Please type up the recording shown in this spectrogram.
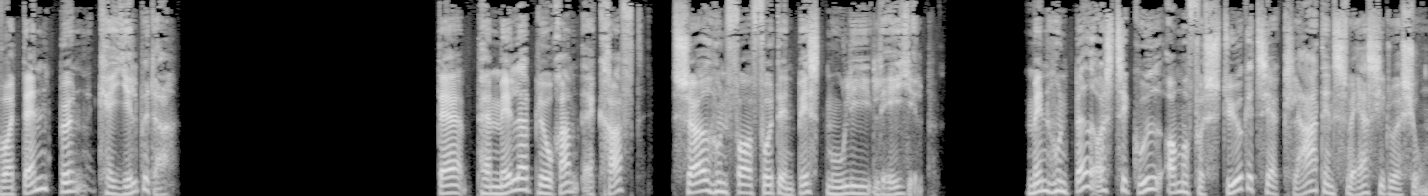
Hvordan bøn kan hjælpe dig. Da Pamela blev ramt af kræft, sørgede hun for at få den bedst mulige lægehjælp. Men hun bad også til Gud om at få styrke til at klare den svære situation.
